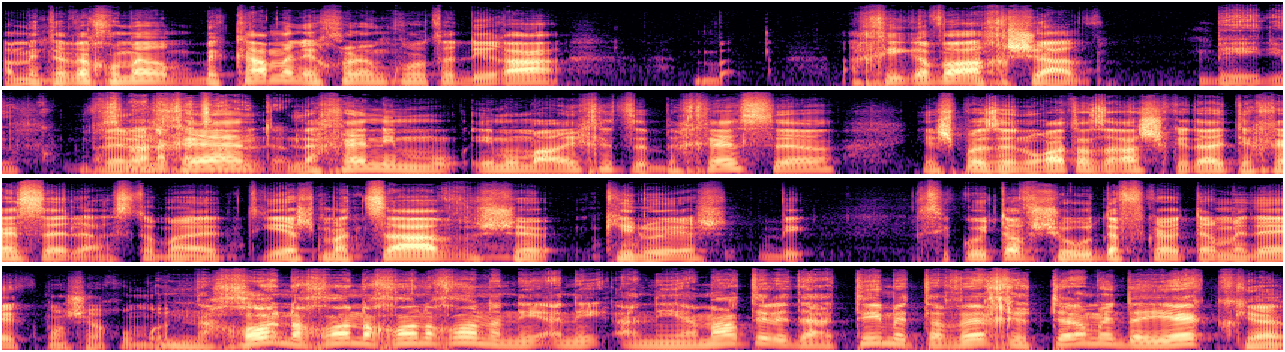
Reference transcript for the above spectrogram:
המתווך אומר, בכמה אני יכול למכור את הדירה הכי גבוה עכשיו. בדיוק. ולכן, לכן אם, אם הוא מעריך את זה בחסר, יש פה איזה נורת אזהרה שכדאי להתייחס אליה. זאת אומרת, יש מצב שכאילו יש סיכוי טוב שהוא דווקא יותר מדייק, כמו שאנחנו אומרים. נכון, נכון, נכון, נכון. אני, אני, אני אמרתי לדעתי, מתווך יותר מדייק כן.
